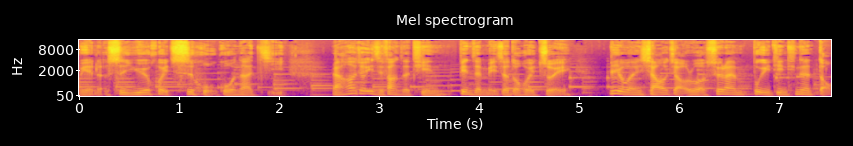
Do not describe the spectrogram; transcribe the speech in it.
面了，是约会吃火锅那集，然后就一直放着听，变成每周都会追。日文小角落虽然不一定听得懂，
